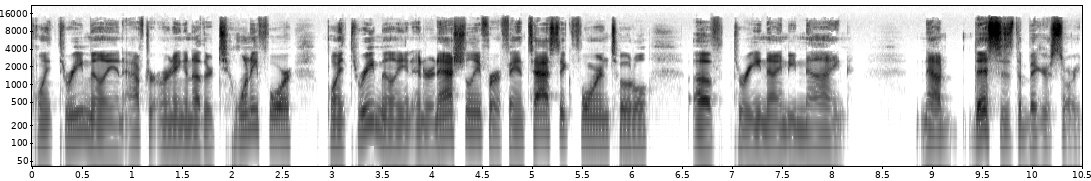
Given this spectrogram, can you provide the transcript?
507.3 million after earning another 24.3 million internationally for a fantastic foreign total of 399. Now, this is the bigger story.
